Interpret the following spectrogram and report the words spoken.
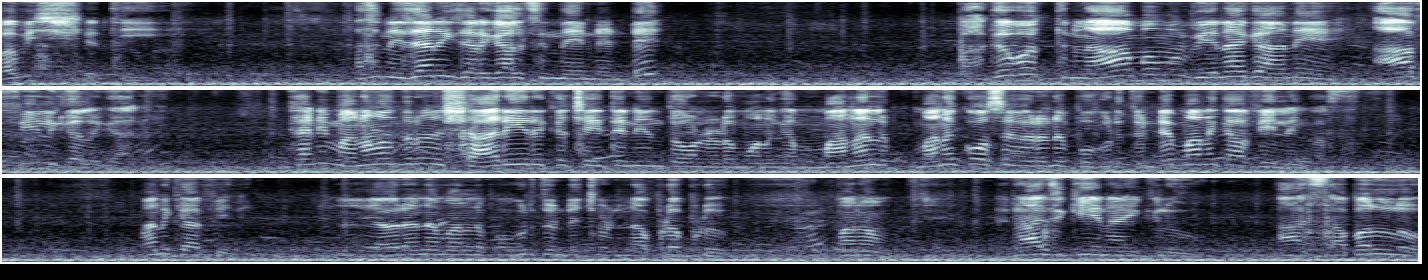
భవిష్యతి. అసలు నిజానికి జరగాల్సింది ఏంటంటే భగవత్ నామము వినగానే ఆ ఫీల్ కలగాలి. కానీ మనమందరం శారీరక చైతన్యంతో ఉండడం మూలంగా మన మన కోసం ఎవరైనా పొగుడుతుంటే మనకు ఆ ఫీలింగ్ వస్తుంది. మనకి ఆ ఫీలింగ్. ఎవరైనా మనల్ని పొగుడుతుంటే చూడండి అప్పుడప్పుడు మనం రాజకీయ నాయకులు ఆ సభల్లో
